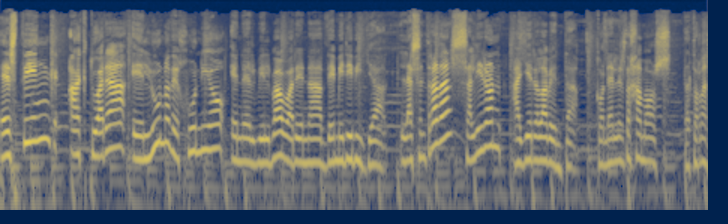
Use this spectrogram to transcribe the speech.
Sting actuará el 1 de junio en el Bilbao Arena de Miribilla. Las entradas salieron ayer a la venta. Con él les dejamos. Da torna a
